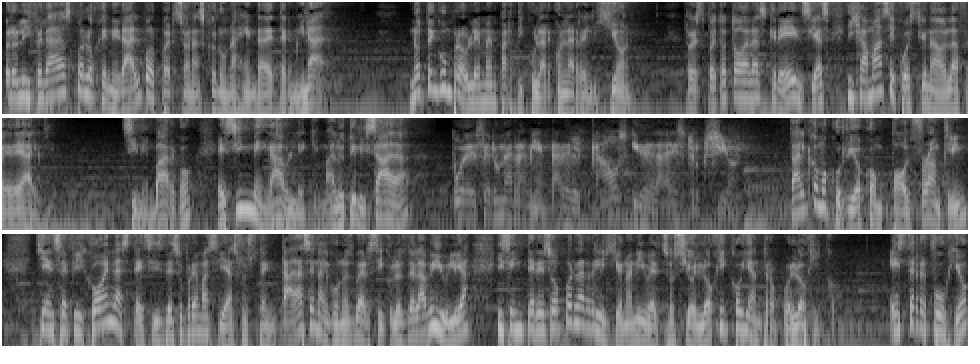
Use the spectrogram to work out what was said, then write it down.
proliferadas por lo general por personas con una agenda determinada. No tengo un problema en particular con la religión. Respeto todas las creencias y jamás he cuestionado la fe de alguien. Sin embargo, es innegable que mal utilizada puede ser una herramienta del caos y de la destrucción. Tal como ocurrió con Paul Franklin, quien se fijó en las tesis de supremacía sustentadas en algunos versículos de la Biblia y se interesó por la religión a nivel sociológico y antropológico. Este refugio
